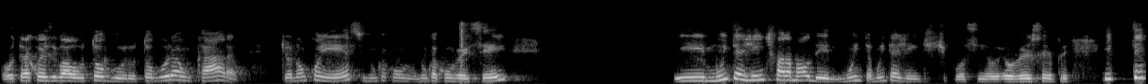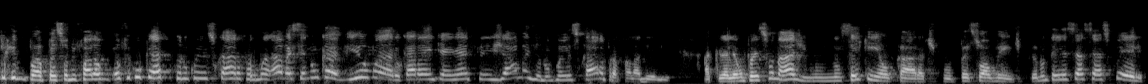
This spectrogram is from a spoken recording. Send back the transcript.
Outra coisa igual o Toguro. O Toguro é um cara que eu não conheço, nunca, nunca conversei. E muita gente fala mal dele, muita, muita gente. Tipo assim, eu, eu vejo sempre. E sempre que a pessoa me fala, eu, eu fico quieto, porque eu não conheço o cara. Eu falo, mano, ah, mas você nunca viu, mano, o cara na internet? Eu falei, já, mas eu não conheço o cara pra falar dele. Aquele ali é um personagem, não sei quem é o cara, tipo, pessoalmente, porque eu não tenho esse acesso com ele.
